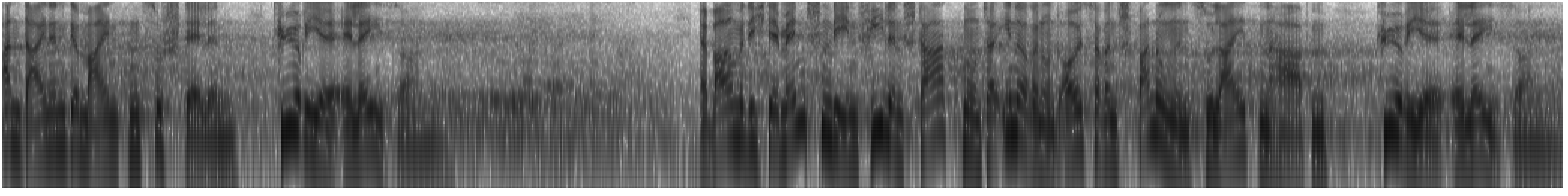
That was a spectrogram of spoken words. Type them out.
an deinen Gemeinden zu stellen. Kyrie eleison. Erbarme dich der Menschen, die in vielen Staaten unter inneren und äußeren Spannungen zu leiden haben. Kyrie eleison.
